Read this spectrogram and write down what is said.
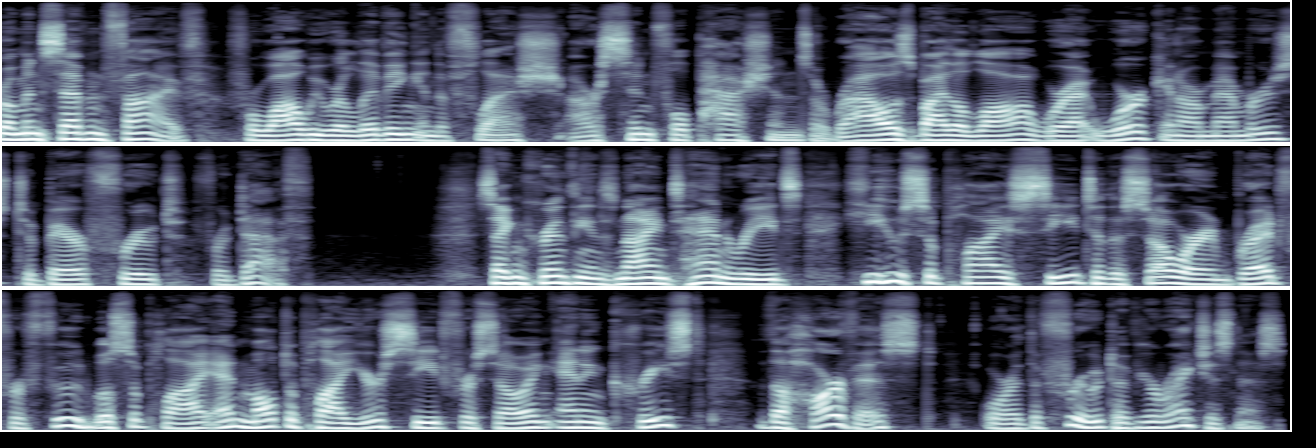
Romans 7:5 For while we were living in the flesh our sinful passions aroused by the law were at work in our members to bear fruit for death. 2 Corinthians 9:10 reads, "He who supplies seed to the sower and bread for food will supply and multiply your seed for sowing and increase the harvest or the fruit of your righteousness."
